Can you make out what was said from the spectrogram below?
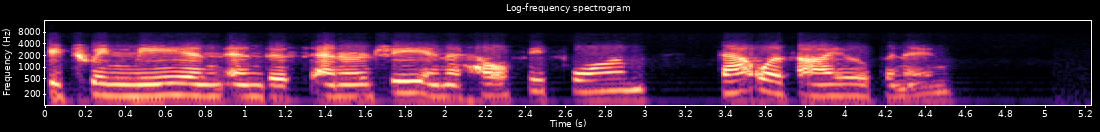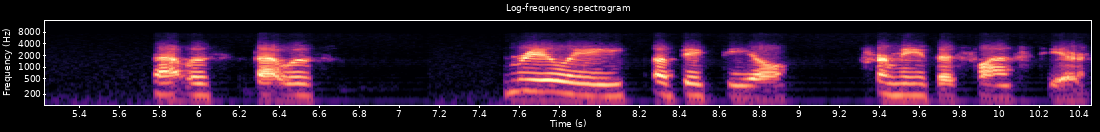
between me and, and this energy in a healthy form, that was eye opening. That was that was really a big deal for me this last year.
